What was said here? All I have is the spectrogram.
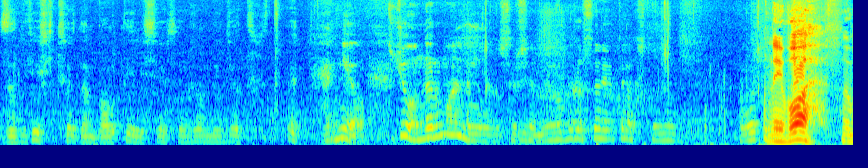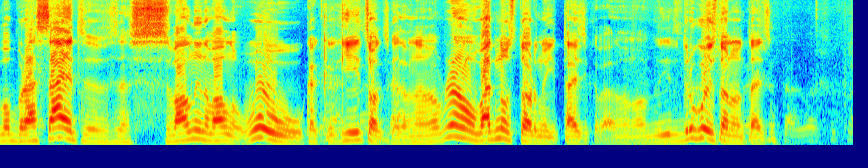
задвижки, что там болты, и все, все уже он идет. Не, что, он нормальный был совершенно. Его бросает так, что ну. Вот Ну, его, его бросает э, с волны на волну. Уу, как, как яйцо. Когда оно, ну, в одну сторону и тазик, а и в другую сторону тазик. Варшута, варшута,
